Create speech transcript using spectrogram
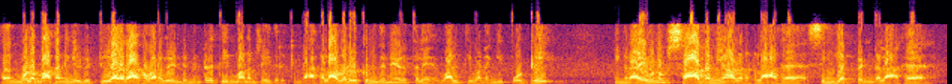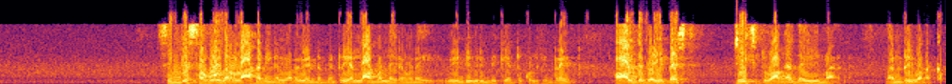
அதன் மூலமாக நீங்கள் வெற்றியாளராக வர வேண்டும் என்று தீர்மானம் செய்திருக்கின்றார்கள். அவருக்கும் இந்த நேரத்தில் வாழ்த்தி வணங்கி போற்றி நீங்கள் அனைவரும் சாதனையாளர்களாக சிங்க பெண்களாக சிங்க சகோதரர்களாக நீங்கள் வர வேண்டும் என்று எல்லாம் வல்ல இறைவனை வேண்டி விரும்பி கேட்டுக்கொள்கின்றேன். ஆல் தி வெரி பெஸ்ட் ஜெயிச்சுட்டு வாங்க தைரியமா இருங்க. நன்றி வணக்கம்.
